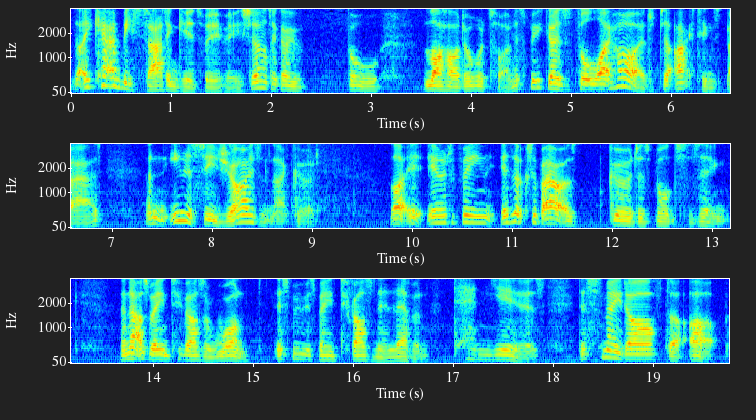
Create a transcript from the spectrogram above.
they can be sad in kids' movies. You don't have to go full lighthearted all the time. This movie goes full lighthearted. The acting's bad. And even the CGI isn't that good. Like, it, it would have been, it looks about as good as Monsters Inc. And that was made in 2001. This movie was made in 2011. 10 years. This is made after Up.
